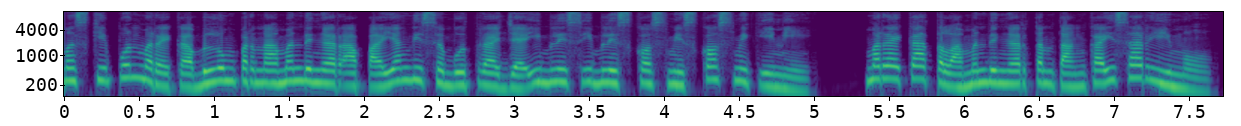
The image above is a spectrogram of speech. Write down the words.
Meskipun mereka belum pernah mendengar apa yang disebut Raja Iblis-Iblis Kosmis Kosmik ini, mereka telah mendengar tentang Kaisar Imo.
